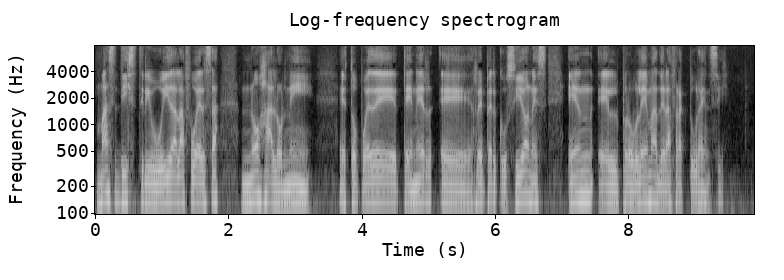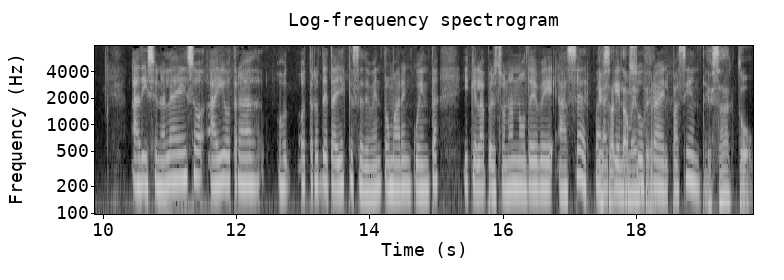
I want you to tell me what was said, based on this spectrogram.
más distribuida la fuerza, no jalonee. Esto puede tener eh, repercusiones en el problema de la fractura en sí. Adicional a eso, hay otras otros detalles que se deben tomar en cuenta y que la persona no debe hacer para que no sufra el paciente. Exacto.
